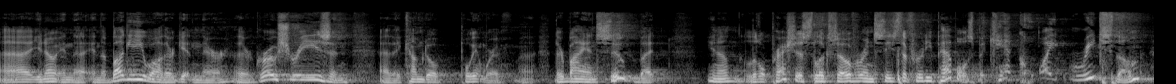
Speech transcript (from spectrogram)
uh, you know, in the in the buggy while they're getting their their groceries, and uh, they come to a point where uh, they're buying soup, but you know, little Precious looks over and sees the fruity pebbles, but can't quite reach them,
